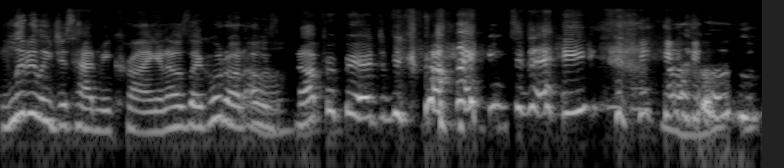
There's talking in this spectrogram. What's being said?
literally just had me crying. And I was like, hold on, I was not prepared to be crying today. Um,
